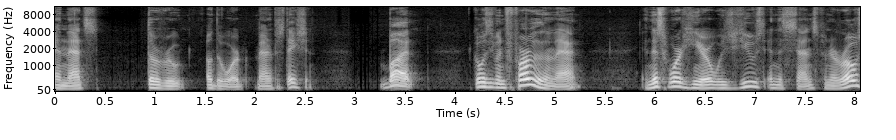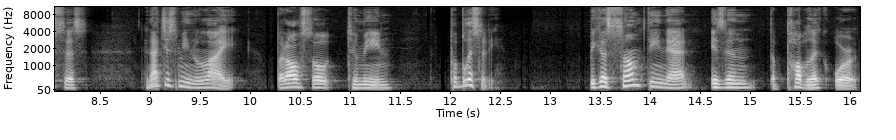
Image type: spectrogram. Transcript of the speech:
And that's the root of the word manifestation. But it goes even further than that. And this word here was used in the sense phanerosis to not just mean light, but also to mean publicity. Because something that is in the public or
